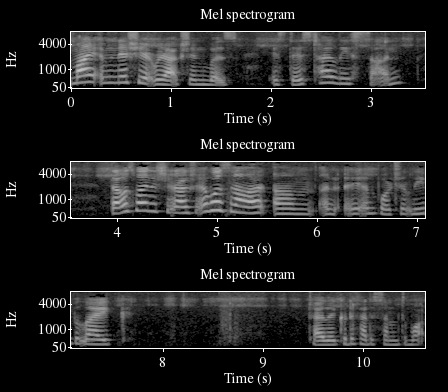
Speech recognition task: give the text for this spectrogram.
my initial reaction was, is this Ty Lee's son? That was my initial reaction. It was not, um, unfortunately, but like, Ty Lee could have had a son with a water,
